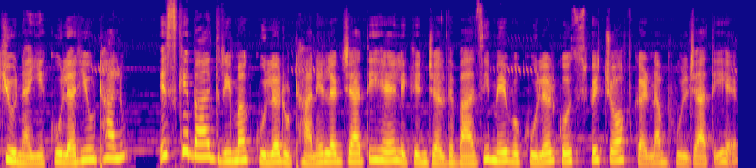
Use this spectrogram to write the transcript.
क्यों ना ये कूलर ही उठा लूँ? इसके बाद रीमा कूलर उठाने लग जाती है, लेकिन जल्दबाजी में वो कूलर को स्विच ऑफ़ करना भूल जाती है।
